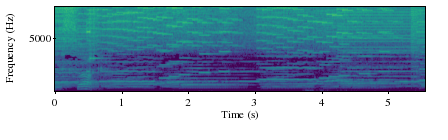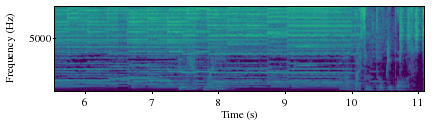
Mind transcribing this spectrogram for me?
you suck. Do you have money? I wanna buy some Pokeballs.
